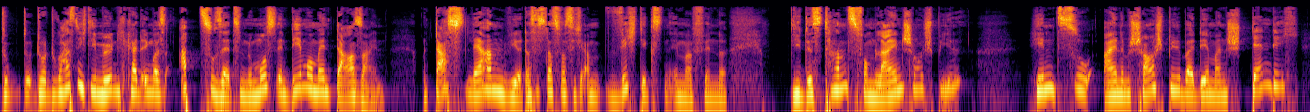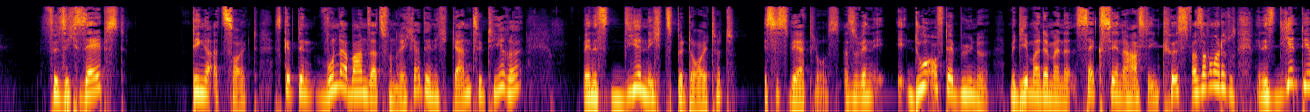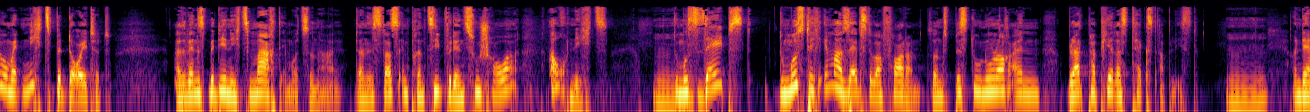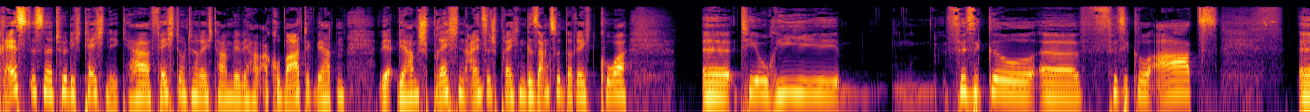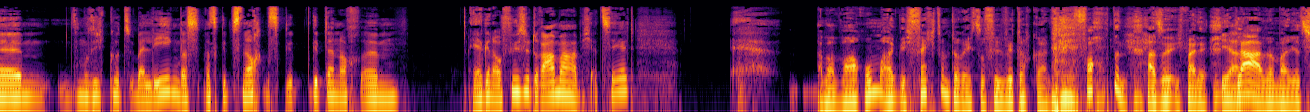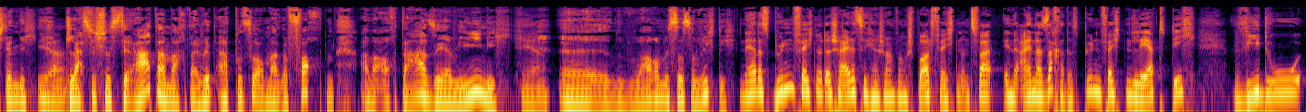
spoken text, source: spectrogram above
Du, du, du hast nicht die Möglichkeit, irgendwas abzusetzen. Du musst in dem Moment da sein. Und das lernen wir. Das ist das, was ich am wichtigsten immer finde. Die Distanz vom Laienschauspiel hin zu einem Schauspiel, bei dem man ständig für sich selbst Dinge erzeugt. Es gibt den wunderbaren Satz von Richard, den ich gern zitiere. Wenn es dir nichts bedeutet, ist es wertlos. Also wenn du auf der Bühne mit jemandem eine Sexszene hast, ihn küsst, was auch immer du tust, wenn es dir in dem Moment nichts bedeutet, also wenn es mit dir nichts macht emotional, dann ist das im Prinzip für den Zuschauer auch nichts. Mhm. Du musst selbst, du musst dich immer selbst überfordern, sonst bist du nur noch ein Blatt Papier, das Text abliest. Mhm. Und der Rest ist natürlich Technik. Ja, Fechtunterricht haben wir, wir haben Akrobatik, wir hatten, wir, wir haben Sprechen, Einzelsprechen, Gesangsunterricht, Chor, äh, Theorie, Physical, äh, Physical Arts. Ähm, jetzt muss ich kurz überlegen, was, was gibt's noch? Es gibt, gibt da noch, ähm, ja genau, Physiodrama, habe ich erzählt. Äh, Aber warum eigentlich Fechtunterricht? So viel wird doch gar nicht gefochten. Also ich meine, Ja. klar, wenn man jetzt ständig Ja. klassisches Theater macht, da wird ab und zu auch mal gefochten, aber auch da sehr wenig. Ja. Äh, warum ist das so wichtig? Naja, das Bühnenfechten unterscheidet sich ja schon vom Sportfechten und zwar in einer Sache. Das Bühnenfechten lehrt dich, wie du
